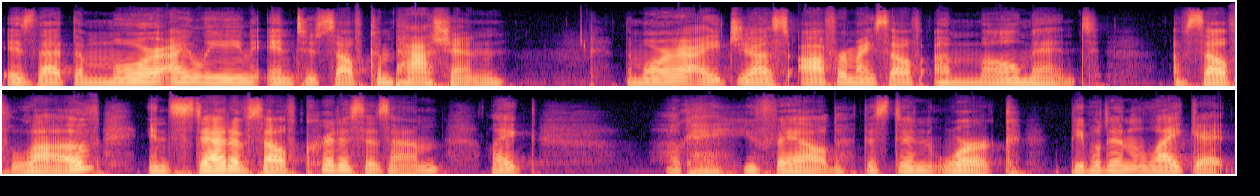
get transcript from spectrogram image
is that the more I lean into self compassion, the more I just offer myself a moment of self love instead of self criticism, like, okay, you failed. This didn't work. People didn't like it.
